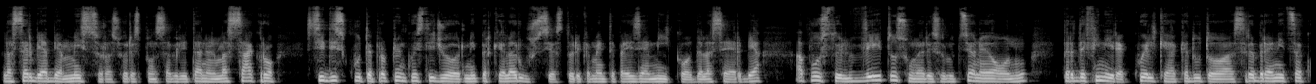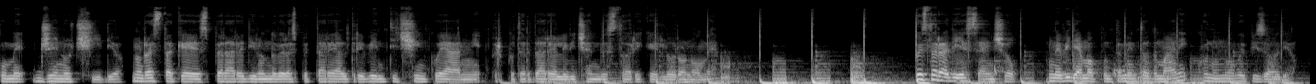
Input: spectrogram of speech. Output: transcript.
la Serbia abbia ammesso la sua responsabilità nel massacro, si discute proprio in questi giorni perché la Russia, storicamente paese amico della Serbia, ha posto il veto su una risoluzione ONU per definire quel che è accaduto a Srebrenica come genocidio. Non resta che sperare di non dover aspettare altri 25 anni per poter dare alle vicende storiche il loro nome. Questo era The Essential. Noi vi diamo appuntamento a domani con un nuovo episodio.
